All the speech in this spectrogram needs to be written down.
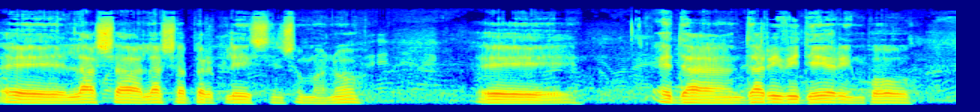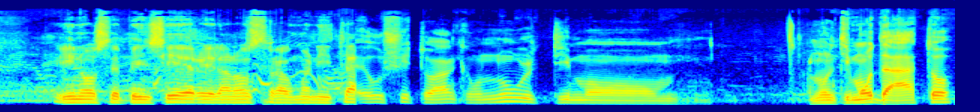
eh, lascia, lascia, perplessi insomma no? eh, è da, da, rivedere un po' i nostri pensieri, la nostra umanità. È uscito anche un ultimo, un ultimo dato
